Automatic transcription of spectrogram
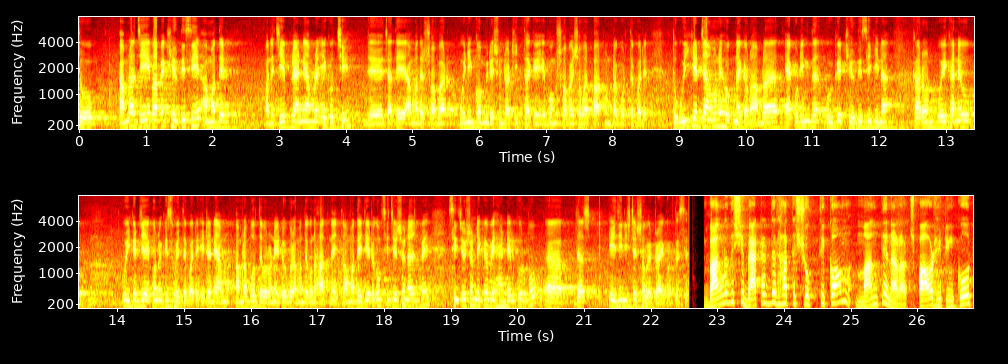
তো আমরা যেভাবে খেলতেছি, আমাদের মানে যে প্ল্যানে আমরা এগোচ্ছি, যে যাতে আমাদের সবার উইনিং কম্বিনেশনটা ঠিক থাকে এবং সবাই সবার পারফর্মটা করতে পারে। তো উইকেট যেমনই হোক না কেন, আমরা অ্যাকর্ডিং দ্য উইকেট খেলতেছি কি না কারণ ওইখানেও উইকেট যে কোনো কিছু হতে পারে। এটা নিয়ে আমরা বলতে পারব না, এটার উপর আমাদের কোনো হাত নাই। তো আমাদের যেরকম সিচুয়েশন আসবে সিচুয়েশনটা কীভাবে হ্যান্ডেল করব জাস্ট এই জিনিসটা সবাই ট্রাই করতেছে। বাংলাদেশি ব্যাটারদের হাতে শক্তি কম, মানতে নারাজ। Power hitting coach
